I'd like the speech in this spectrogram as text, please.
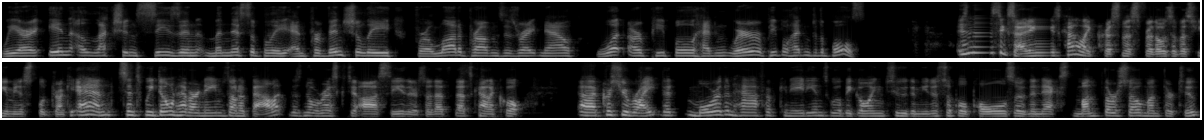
we are in election season municipally and provincially for a lot of provinces right now. What are people heading? Where are people heading to the polls? Isn't this exciting? It's kind of like Christmas for those of us who are municipal drunkie. And since we don't have our names on a ballot, there's no risk to us either. So that's that's kind of cool. Uh, Chris, you're right that more than half of Canadians will be going to the municipal polls over the next month or so, month or two.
